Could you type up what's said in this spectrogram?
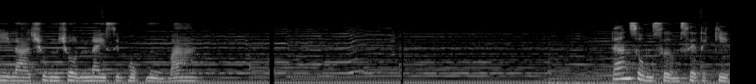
กีฬาชุมชนใน 16 หมู่บ้าน ด้านส่งเสริมเศรษฐกิจ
